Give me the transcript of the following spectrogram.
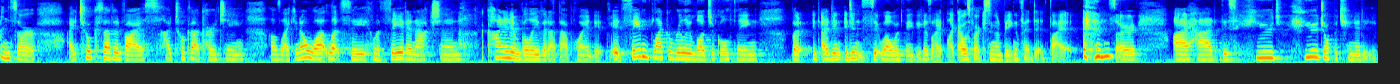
And so I took that advice, I took that coaching. I was like, you know what, let's see, let's see it in action. I kind of didn't believe it at that point. It, it seemed like a really logical thing, but it, I didn't, it didn't sit well with me because I, like, I was focusing on being offended by it. And so I had this huge, huge opportunity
